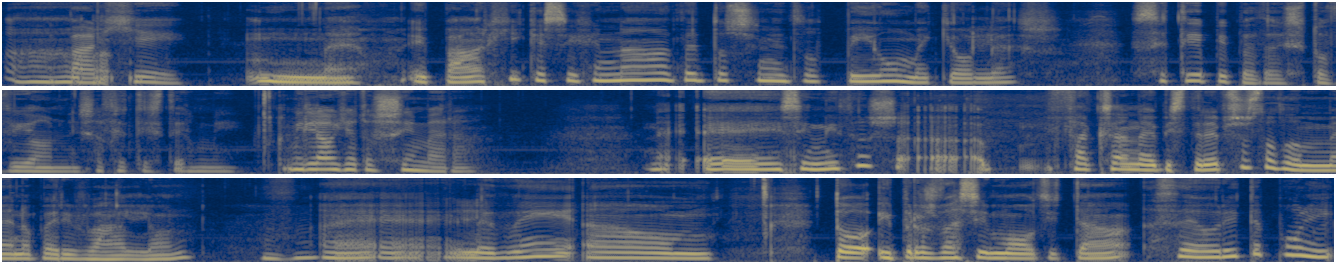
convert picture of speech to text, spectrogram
Α, Υπάρχει; Ναι, υπάρχει και συχνά δεν το συνειδητοποιούμε κιόλας. Σε τι επίπεδο εσύ το βιώνεις αυτή τη στιγμή; Μιλάω για το σήμερα. Ναι, ε, συνήθως α, θα ξαναεπιστρέψω στο δομημένο περιβάλλον. Μμμ. Ε, δηλαδή, α, το, η προσβασιμότητα θεωρείται πολύ,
